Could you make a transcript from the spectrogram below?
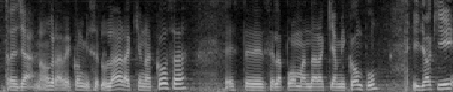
Entonces ya, ¿no? Grabé con mi celular aquí una cosa. Este, se la puedo mandar aquí a mi compu. Y yo aquí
